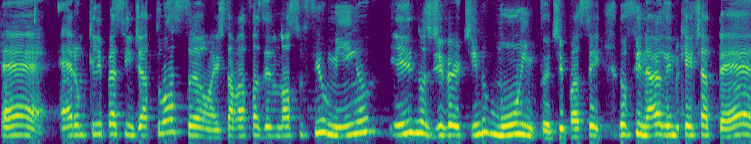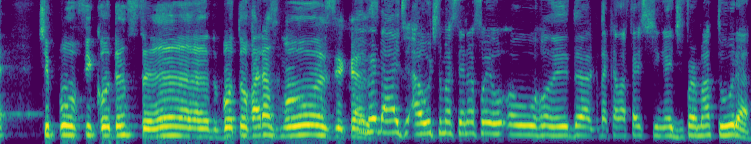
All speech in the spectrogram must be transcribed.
É, era um clipe assim de atuação. A gente tava fazendo nosso filminho e nos divertindo muito. Tipo assim, no final eu lembro que a gente até, tipo, ficou dançando, botou várias músicas. É verdade, a última cena foi o, o rolê da, daquela festinha de formatura.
